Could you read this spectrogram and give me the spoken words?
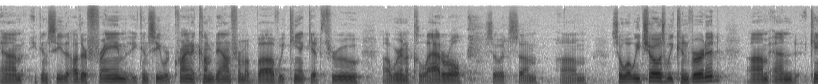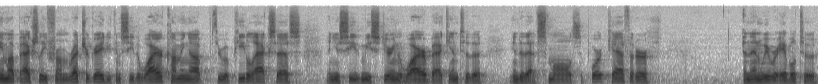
Um, you can see the other frame. You can see we're trying to come down from above. We can't get through. Uh, we're in a collateral, so it's um, um, so what we chose, we converted um, and came up actually from retrograde. You can see the wire coming up through a pedal access and you see me steering the wire back into, the, into that small support catheter. And then we were able to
